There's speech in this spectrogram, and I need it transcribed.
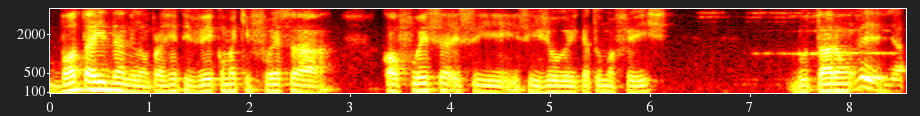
Bota aí, Danilão, para a gente ver como é que foi essa. Qual foi esse, esse, esse jogo aí que a turma fez. Botaram. Veja,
